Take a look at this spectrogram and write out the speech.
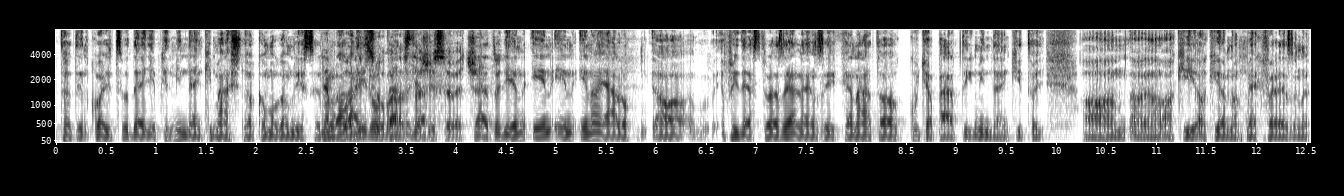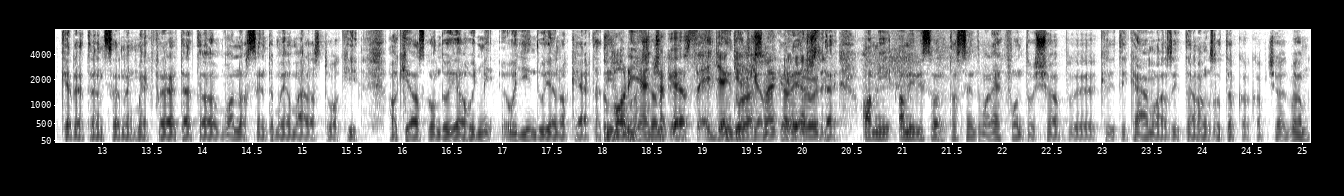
történt koalíció, de egyébként mindenki másnak a magam részéről Nem aláírok. Tehát, hogy a- szövetség. Tehát, hogy én, én, én, én ajánlok a Fidesztől az ellenzéken át a kutyapártig mindenkit, hogy a, a, aki, aki annak megfelel, ezen a keretrendszernek megfelel. Tehát a, van azt szerintem olyan választó, aki, aki azt gondolja, hogy, mi, hogy induljanak el. Tehát Van ilyen, csak ezt egyenként kell el megkeresni. Ami, ami viszont azt szerintem a legfontosabb kritikám az itt elhangzottakkal kapcsolatban,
